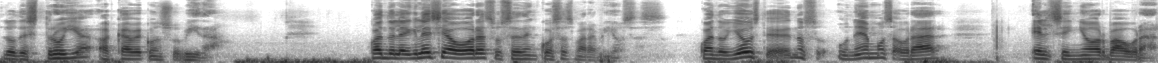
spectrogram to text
lo destruya, acabe con su vida. Cuando la iglesia ora, suceden cosas maravillosas. Cuando yo y usted nos unemos a orar, el Señor va a orar.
